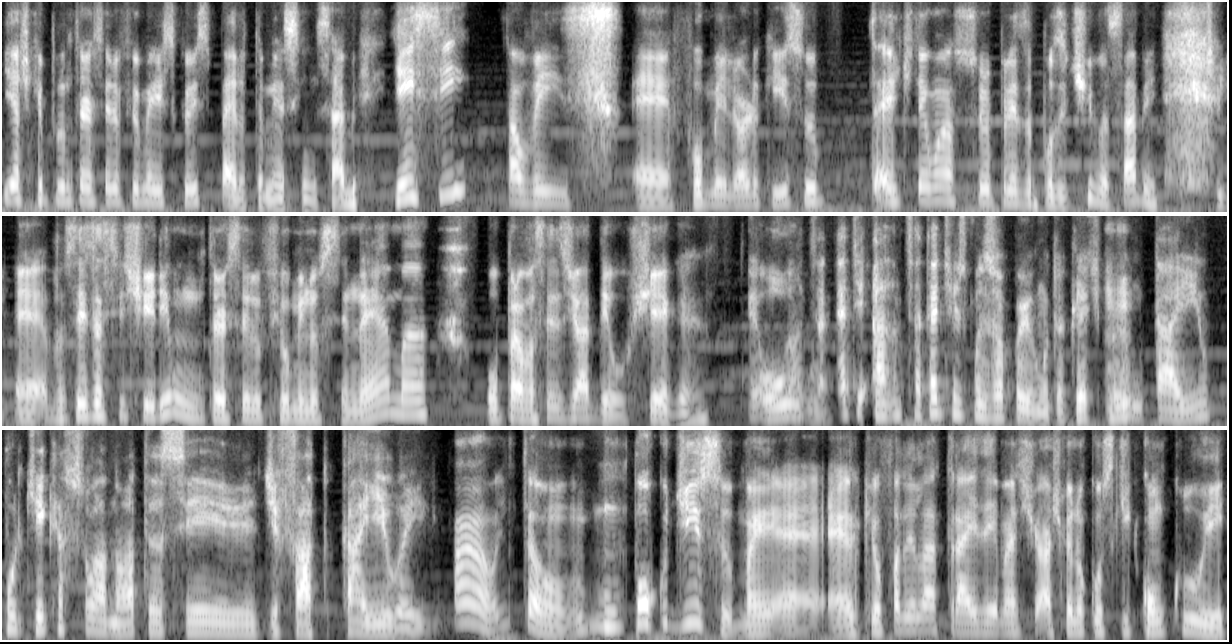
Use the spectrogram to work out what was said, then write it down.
e acho que para um terceiro filme é isso que eu espero também, assim, sabe? E aí, se talvez é, for melhor do que isso, a gente tem uma surpresa positiva, sabe? É, vocês assistiriam um terceiro filme no cinema? Ou para vocês já deu? Chega? Eu, Ou... antes, até de, antes até de responder sua pergunta, eu queria te uhum. perguntar aí o porquê que a sua nota se de fato caiu aí. Ah, então, um pouco disso, mas é, é o que eu falei lá atrás aí, mas acho que eu não consegui concluir.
